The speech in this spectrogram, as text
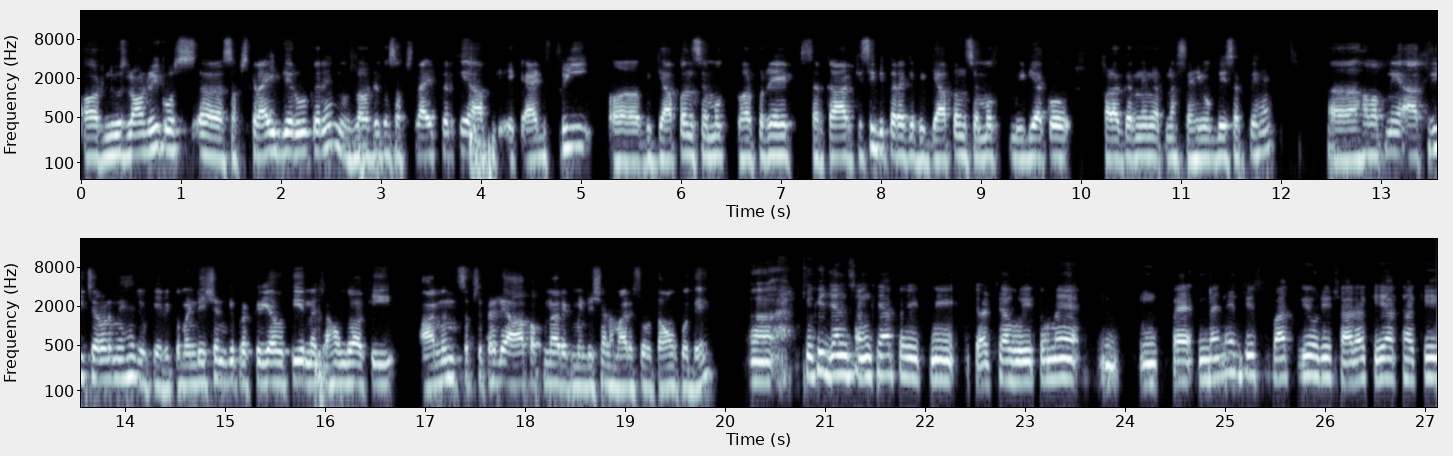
और न्यूज़ लॉन्ड्री को सब्सक्राइब ज़रूर करें। न्यूज़ लॉन्ड्री को सब्सक्राइब करके आप एक एड फ्री विज्ञापन से मुक्त कॉरपोरेट सरकार, किसी भी तरह के विज्ञापन से मुक्त मीडिया को खड़ा करने में अपना सहयोग दे सकते हैं। हम अपने आखिरी चरण में हैं, जो कि रिकमेंडेशन की प्रक्रिया होती है। मैं चाहूँगा कि आनंद, सबसे पहले आप अपना रिकमेंडेशन हमारे श्रोताओं को दें। क्योंकि जनसंख्या पर इतनी चर्चा हुई तो मैं मैंने जिस बात की ओर इशारा किया था कि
